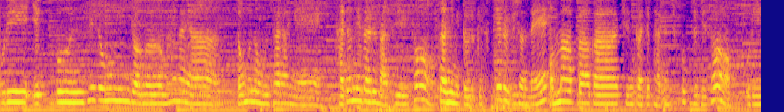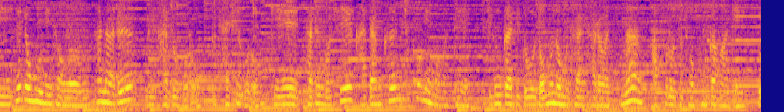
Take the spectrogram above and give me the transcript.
우리 예쁜 세종 홍민정음 하나야 너무너무 사랑해. 가정의 달을 맞이해서 목사님이 또 이렇게 숙제를 주셨네. 엄마 아빠가 지금까지 받은 축복 중에서 우리 세종 홍민정음 하나를 우리 가족으로 또 자식으로 이렇게 받은 것이 가장 큰 축복인 것 같아. 지금까지도 너무너무 잘 자라왔지만 앞으로도 더 건강하게 또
